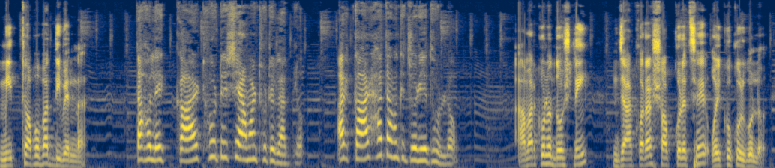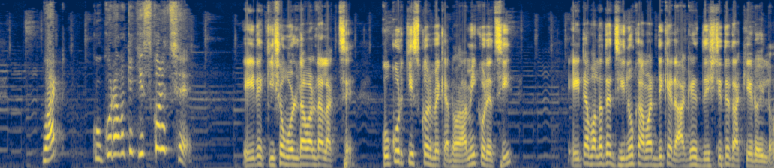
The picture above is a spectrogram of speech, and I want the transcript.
মিথ্যে অপবাদ দিবেন না। তাহলে কার ঠোঁট এসে আমার ঠোঁটে লাগল? আর কার হাত আমাকে জড়িয়ে ধরলো? আমার কোনো দোষ নেই। যা করার সব করেছে ওই কুকুরগুলো। হোয়াট কুকুর আমাকে কিস করেছে? এই রে কিসব উল্টাপাল্টা লাগছে? কুকুর কিস করবে কেন? আমি করেছি। এইটা বলাতে ঝিনুক আমার দিকে রাগের দৃষ্টিতে তাকিয়ে রইল।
